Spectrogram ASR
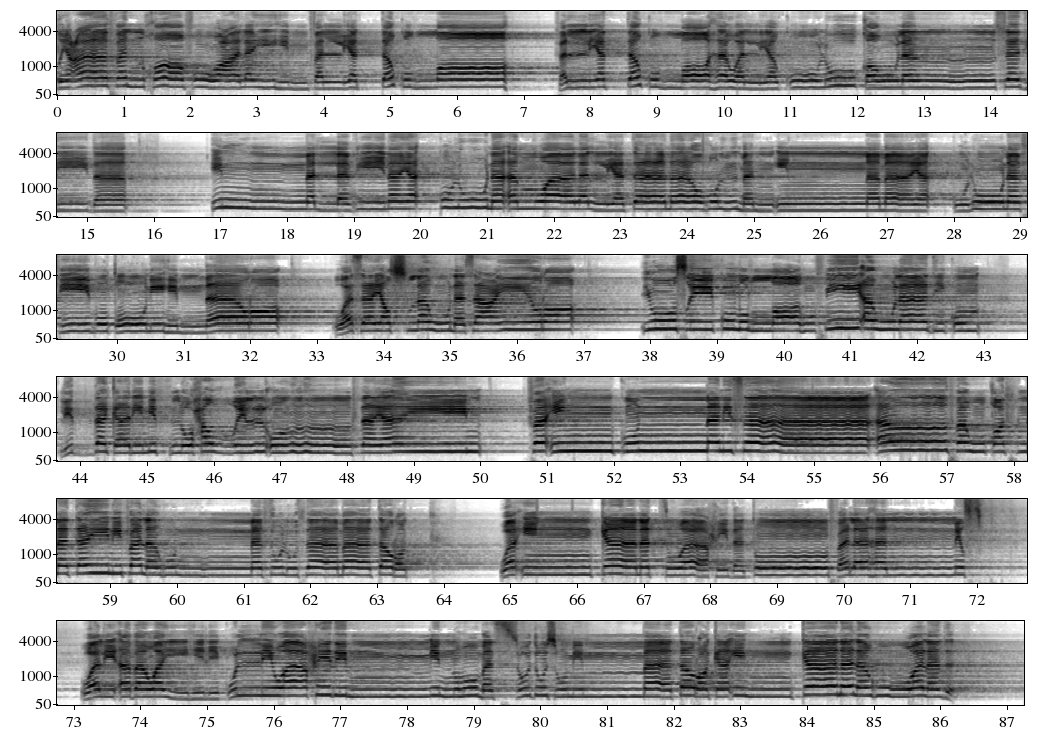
ضعافا خافوا عليهم فليتقوا الله فليتقوا الله وليقولوا قولا سديدا ان الذين ياكلون اموال اليتامى ظلما انما ياكلون في بطونهم نارا وسيصلون سعيرا. يوصيكم الله في أولادكم للذكر مثل حظ الأنثيين. فإن كن نساء فوق اثنتين فلهن ثلثا ما ترك وإن كانت واحدة فلها النصف ولأبويه لكل واحد منهما السدس مما ترك إن كان له ولد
